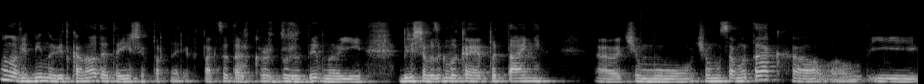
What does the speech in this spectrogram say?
Ну, на відміну від Канади та інших партнерів. Так, це також дуже дивно і більше викликає питань, е, чому, чому саме так. І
